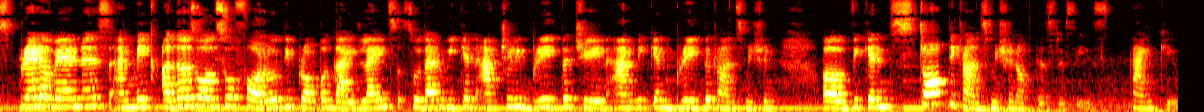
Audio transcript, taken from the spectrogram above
spread awareness and make others also follow the proper guidelines so that we can actually break the chain and we can break the transmission uh, we can stop the transmission of this disease thank you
